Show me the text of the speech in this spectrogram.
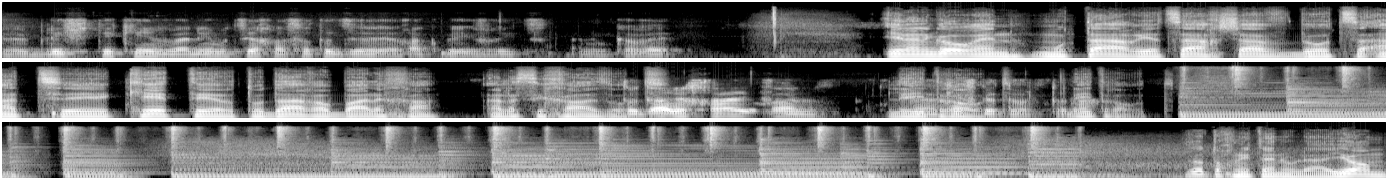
ובלי שטיקים, ואני מצליח לעשות את זה רק בעברית, אני מקווה. אילן גורן, מותר, יצא עכשיו בהוצאת uh, כתר, תודה רבה לך על השיחה הזאת. תודה לך, יובל. להתראות. להתראות. זו תוכניתנו להיום.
